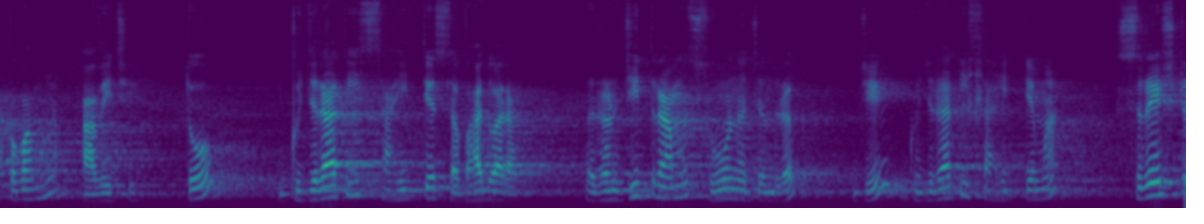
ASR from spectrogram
આપવામાં આવે છે? તો ગુજરાતી સાહિત્ય સભા દ્વારા રણજીતરામ સુવર્ણચંદ્રક, જે ગુજરાતી સાહિત્યમાં શ્રેષ્ઠ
